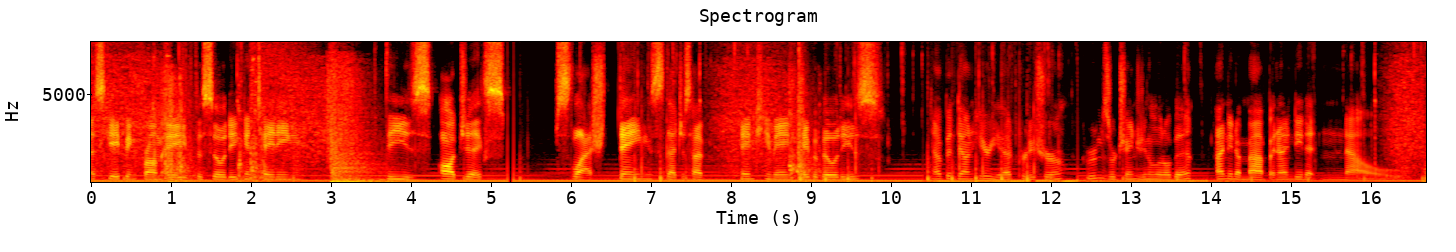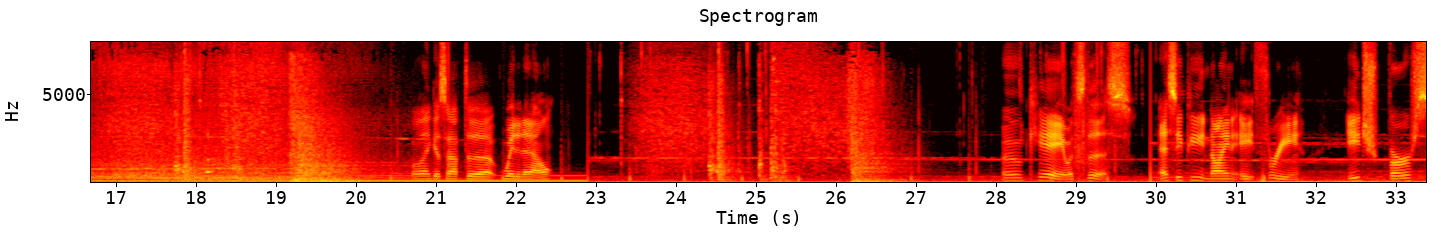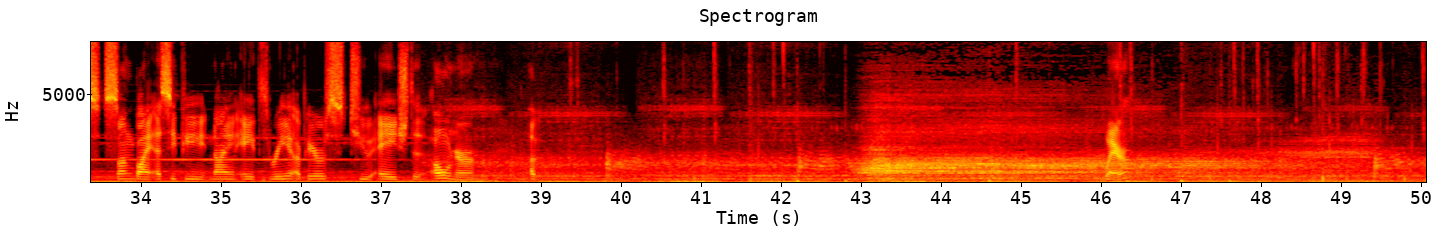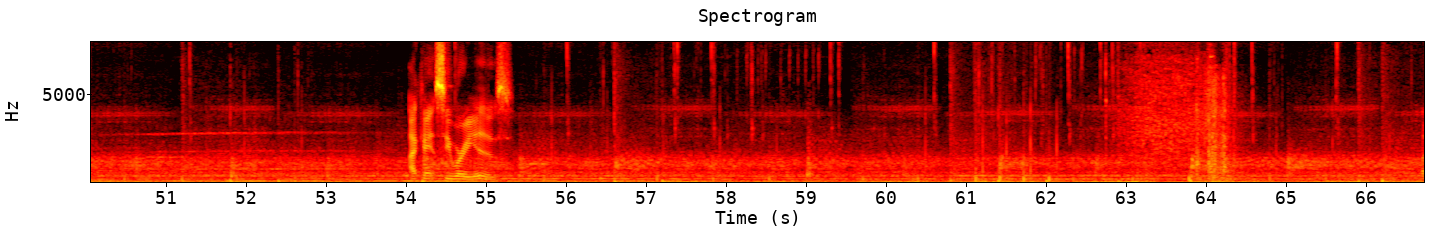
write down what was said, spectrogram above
escaping from a facility containing these objects slash things that just have inhumane capabilities. I've been down here yet, pretty sure. Rooms are changing a little bit. I need a map and I need it now. Well, I guess I have to wait it out. Okay, what's this? SCP-983. Each verse sung by SCP-983 appears to age the owner of... Where? I can't see where he is.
